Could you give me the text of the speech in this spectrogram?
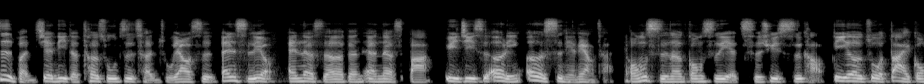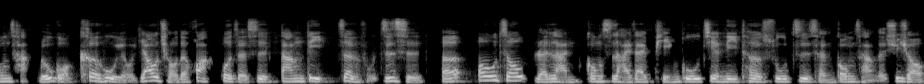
日本建立的特殊制程，主要是 N 十六、N 二十二跟 N 二十八，预计是二零二四年量产。同时呢，公司也持续思考第二座代工厂，如果客户有要求的话，或者是当地政府支持。而欧洲仍然，公司还在评估建立特殊制程工厂的需求，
